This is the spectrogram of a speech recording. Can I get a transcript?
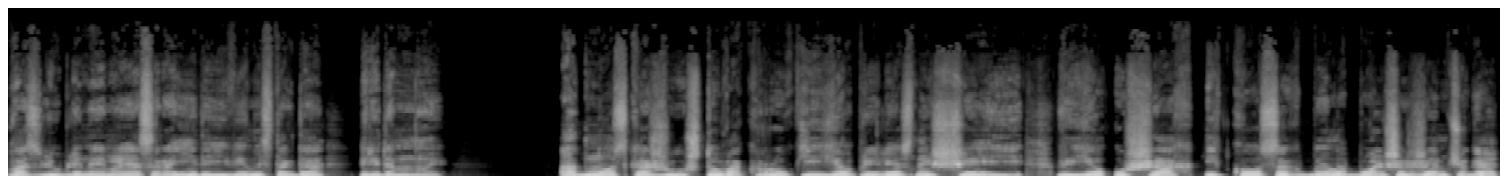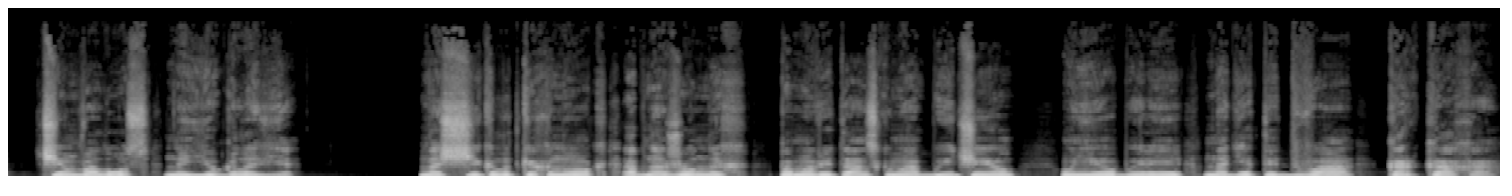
возлюбленная моя Сараида явилась тогда передо мной. Одно скажу, что вокруг ее прелестной шеи, в ее ушах и косах было больше жемчуга, чем волос на ее голове. На щиколотках ног, обнаженных по мавританскому обычаю, у нее были надеты два каркаха.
